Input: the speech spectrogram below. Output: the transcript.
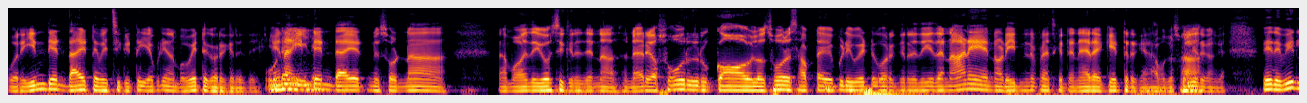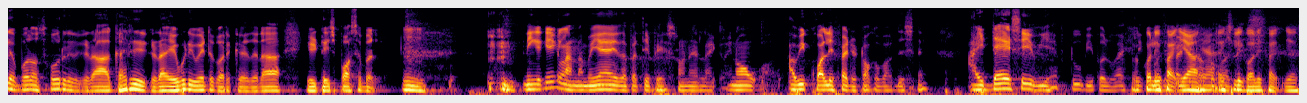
ஒரு இந்தியன் டயட்டை வச்சுக்கிட்டு எப்படி நம்ம வெயிட்டை குறைக்கிறது? ஏன்னா இந்தியன் டயட்னு சொன்னால் நம்ம வந்து யோசிக்கிறது என்ன? so நிறைய சோறு இருக்கும் இவ்வளோ சோறு சாப்பிட்டா எப்படி வெயிட்டு குறைக்கிறது? இதை நானே என்னோட இந்தியன் ஃப்ரெண்ட்ஸ் கிட்ட நிறைய கேட்டிருக்கேன். அவங்க சொல்லியிருக்காங்க. டேய் வீட்டில் போகிறோம் சோறு இருக்குடா கறி இருக்குடா எப்படி வெயிட்டு குறைக்கிறதுடா? இட் இஸ் பாசிபிள் நீங்கள் கேட்கலாம் நம்ம ஏன் இதை பற்றி பேசுகிறோன்னு like you know are we qualified to talk about this I dare say we have two people who actually qualified to yeah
